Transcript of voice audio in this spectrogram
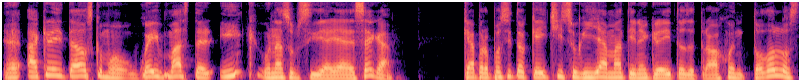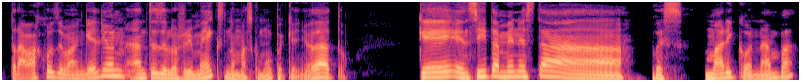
eh, acreditados como Wavemaster Inc., una subsidiaria de Sega. Que a propósito, Keiichi Sugiyama tiene créditos de trabajo en todos los trabajos de Evangelion antes de los remakes, nomás como pequeño dato. Que en sí también está, pues, Mariko Namba.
